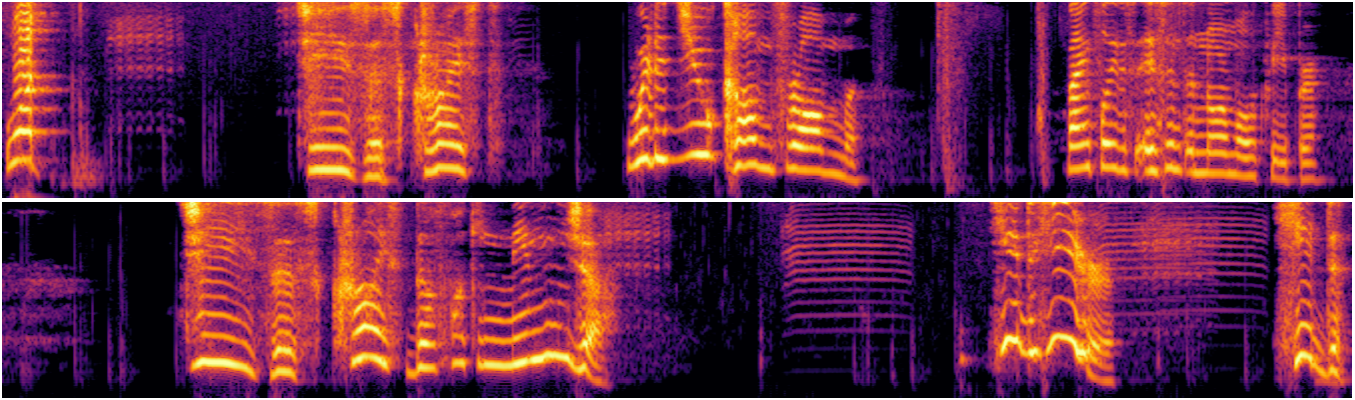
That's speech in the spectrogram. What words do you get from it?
What? Jesus Christ! Where did you come from? Thankfully, this isn't a normal creeper. Jesus Christ, the fucking ninja! Hid here! Hid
